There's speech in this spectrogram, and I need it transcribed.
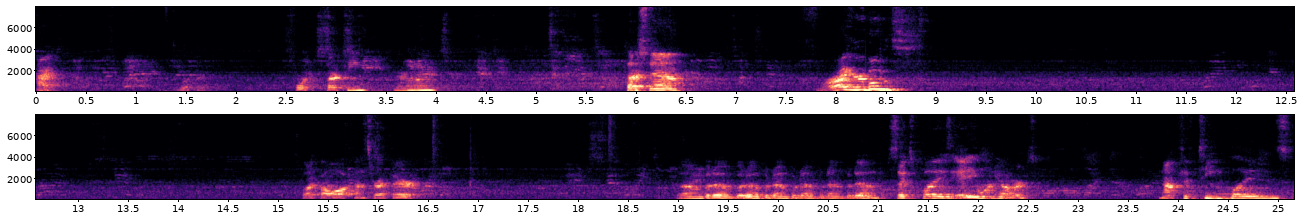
All right. What the? Four, 13? Touchdown. Freiermuth. offense right there. Boom, ba-dum, ba-dum, ba-dum, ba-dum, ba-dum, ba-dum. Six plays, 81 yards. Not 15 plays,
